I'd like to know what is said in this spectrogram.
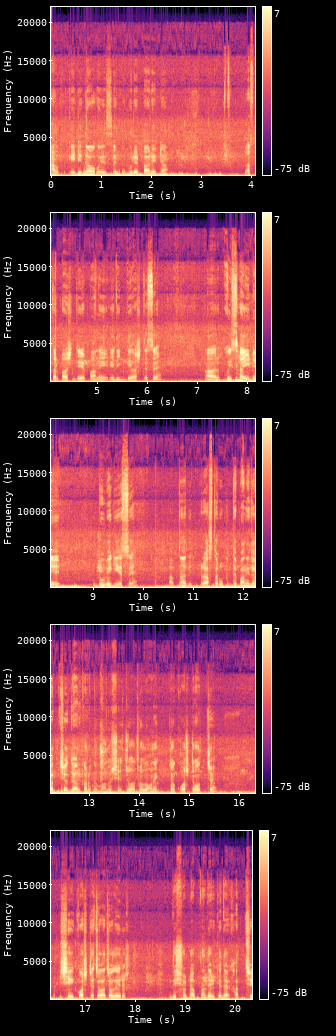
হালকা কেটে দেওয়া হয়েছে পুকুরের পাড়েটা। রাস্তার পাশ দিয়ে পানি এদিক দিয়ে আসতেছে, আর ওই সাইডে ডুবে গিয়েছে। আপনার রাস্তার উপর দিয়ে পানি যাচ্ছে, যার কারণে মানুষের চলাচল অনেকটা কষ্ট হচ্ছে। সেই কষ্টে চলাচলের দৃশ্যটা আপনাদেরকে দেখাচ্ছি।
